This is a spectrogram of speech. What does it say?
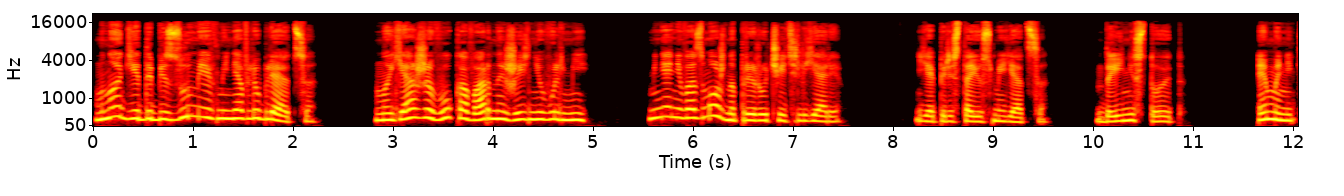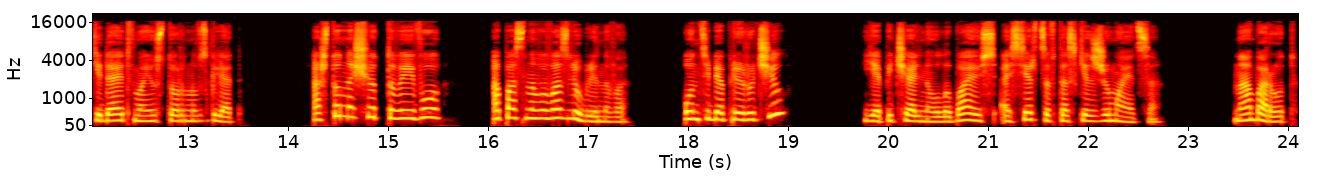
Многие до безумия в меня влюбляются. Но я живу коварной жизнью в Ульми. Меня невозможно приручить Ильяре. Я перестаю смеяться. Да и не стоит. Эмма не кидает в мою сторону взгляд. «А что насчет твоего опасного возлюбленного? Он тебя приручил?» Я печально улыбаюсь, а сердце в тоске сжимается. Наоборот,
